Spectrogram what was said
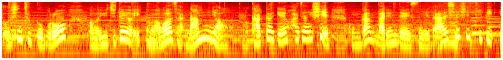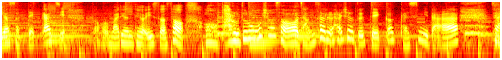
또 신축급으로 어, 유지되어 있고요. 자, 남녀 어, 각각의 화장실 공간 마련되어 있습니다. CCTV 6대까지 또 마련되어 있어서 어, 바로 들어오셔서 장사를 하셔도 될 것 같습니다. 자,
